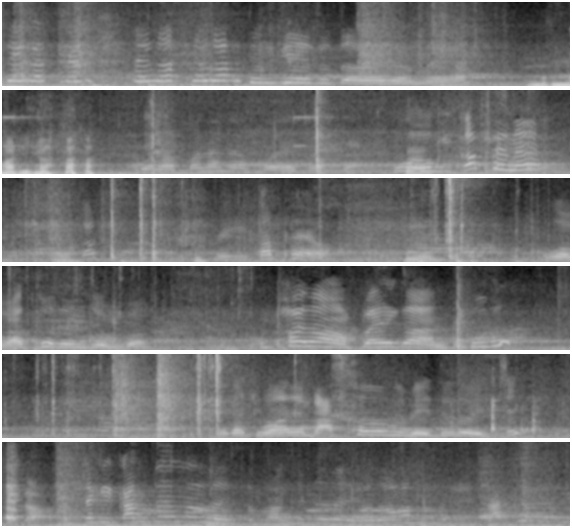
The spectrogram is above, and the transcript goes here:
새가, 새가, 새가, 새가 등지에서 떨어졌네요. 뭔 말이야? 내가 꺼내서 보여줄게. 어, 그래. 여기 카페네? 어. 카페. 여기 카페요. 그냥 우와, 마카롱 좀 봐. 파랑, 빨간, 초록? 내가 좋아하는 마카롱이 왜 들어있지? 갑자기 깜짝 놀랐어. 방금 전에 열어봤는데 마카롱이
